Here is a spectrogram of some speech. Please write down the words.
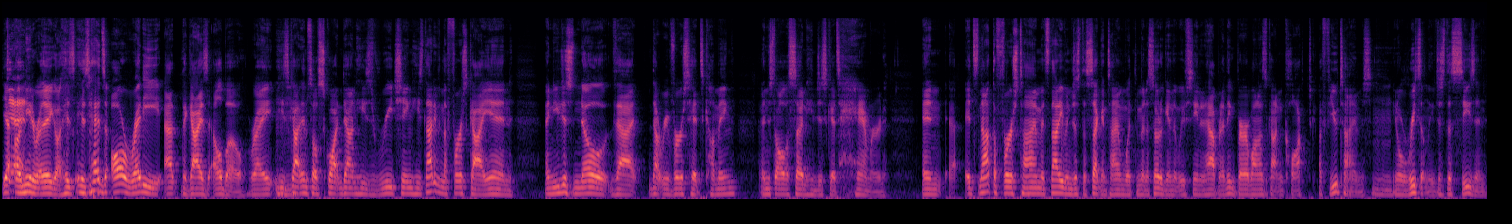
Yeah, oh, Dead. Niederreiter. There you go. His his head's already at the guy's elbow, right? He's mm-hmm. got himself squatting down. He's reaching. He's not even the first guy in, and you just know that that reverse hit's coming, and just all of a sudden he just gets hammered. And uh, it's not the first time. It's not even just the second time with the Minnesota game that we've seen it happen. I think Barabanov's gotten clocked a few times, mm-hmm. you know, recently, just this season.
